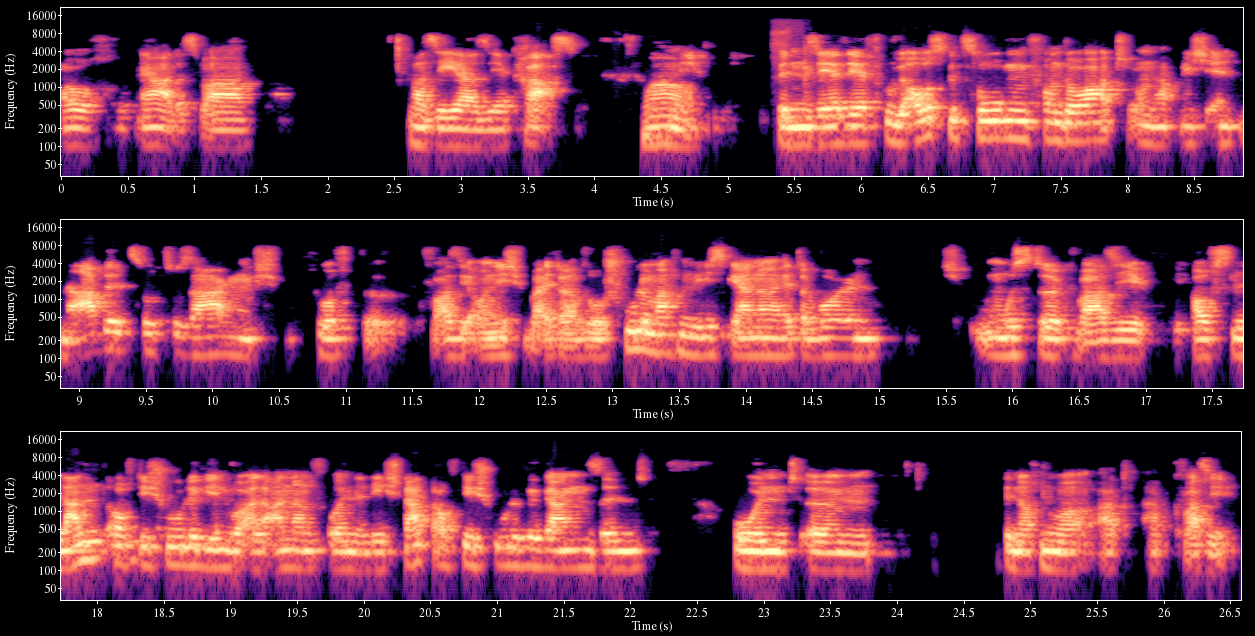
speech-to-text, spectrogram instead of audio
Auch, ja, das war, war sehr, sehr krass. Wow bin sehr, sehr früh ausgezogen von dort und habe mich entnabelt sozusagen. Ich durfte quasi auch nicht weiter so Schule machen, wie ich es gerne hätte wollen. Ich musste quasi aufs Land auf die Schule gehen, wo alle anderen Freunde in die Stadt auf die Schule gegangen sind. Und ähm, bin auch nur, habe hab quasi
